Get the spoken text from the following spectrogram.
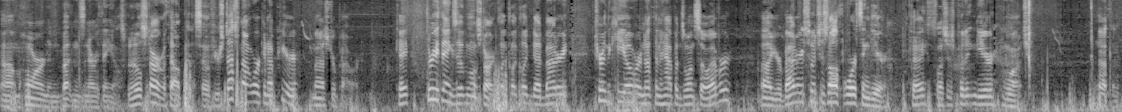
Um, horn and buttons and everything else, but it'll start without that. So if your stuff's not working up here, master power, okay? Three things that won't start. Click, click, click, dead battery. Turn the key over, nothing happens whatsoever. Uh, your battery switch is off or it's in gear, okay? So let's just put it in gear and watch. Nothing,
